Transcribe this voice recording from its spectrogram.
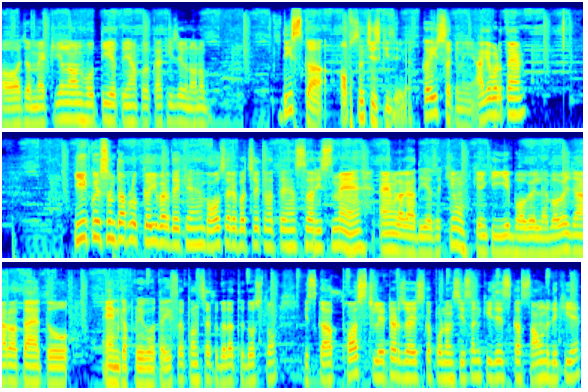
और जब मेटेरियल नाउन होती है तो यहाँ पर क्या कीजिएगा नॉन ऑफ़ दिस का ऑप्शन चीज़ कीजिएगा, कई शक नहीं आगे बढ़ते हैं। ये क्वेश्चन तो आप लोग कई बार देखे हैं, बहुत सारे बच्चे कहते हैं, सर, इसमें एन लगा दिया जाए। क्यों? क्योंकि ये भोवेल है। भोवेल जहाँ रहता है तो एन का प्रयोग होता है। ये सब कॉन्सेप्ट गलत है दोस्तों। इसका फ़र्स्ट लेटर जो है, इसका प्रोनाउंसिएशन कीजिए, इसका साउंड देखिए।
